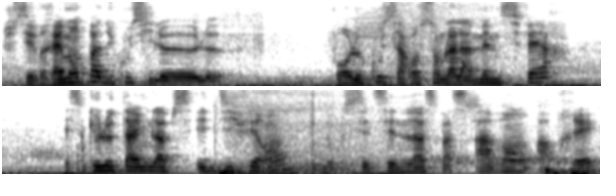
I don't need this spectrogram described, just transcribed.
Je sais vraiment pas du coup si le, le, Pour le coup, ça ressemble à la même sphère est-ce que le timelapse est différent Donc cette scène-là se passe avant, après.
